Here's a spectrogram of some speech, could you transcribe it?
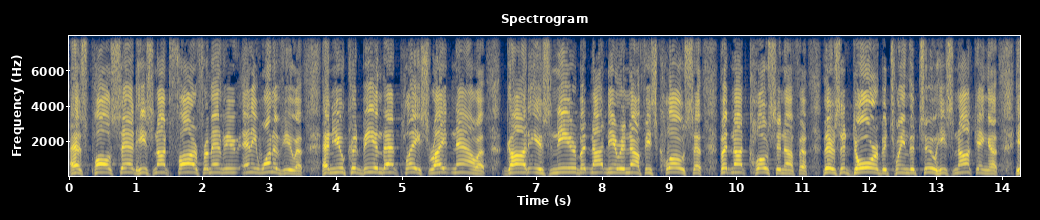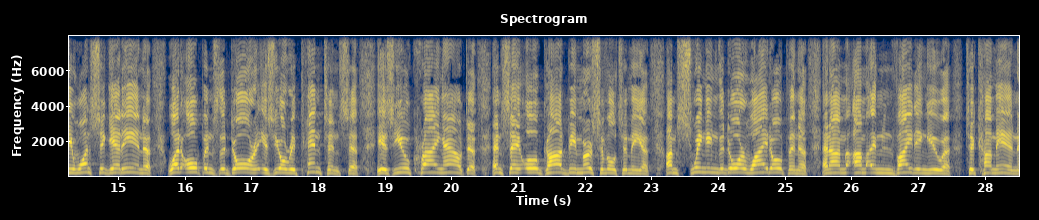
As Paul said, he's not far from any, any one of you, and you could be in that place right now. God is near, but not near enough. He's close, uh, but not close enough. Uh, there's a door between the two. He's knocking. Uh, he wants to get in. Uh, what opens the door is your repentance, uh, is you crying out uh, and say, Oh God, be merciful to me. I'm swinging the door wide open and I'm, I'm, I'm, inviting you to come in.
